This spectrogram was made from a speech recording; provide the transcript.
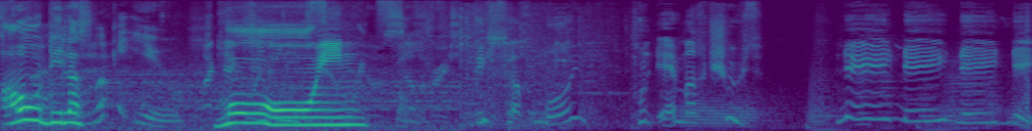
Oh, die lass... Moin. Ich sag Moin und er macht Tschüss. Nee, nee, nee, nee.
